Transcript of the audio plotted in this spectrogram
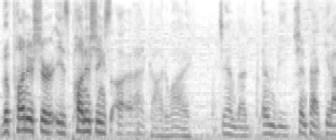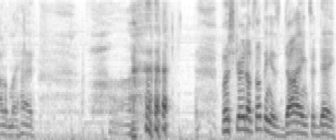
the Punisher, is punishing... Uh, God, why? Jam that MV Chimpact, get out of my head. but straight up, something is dying today.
